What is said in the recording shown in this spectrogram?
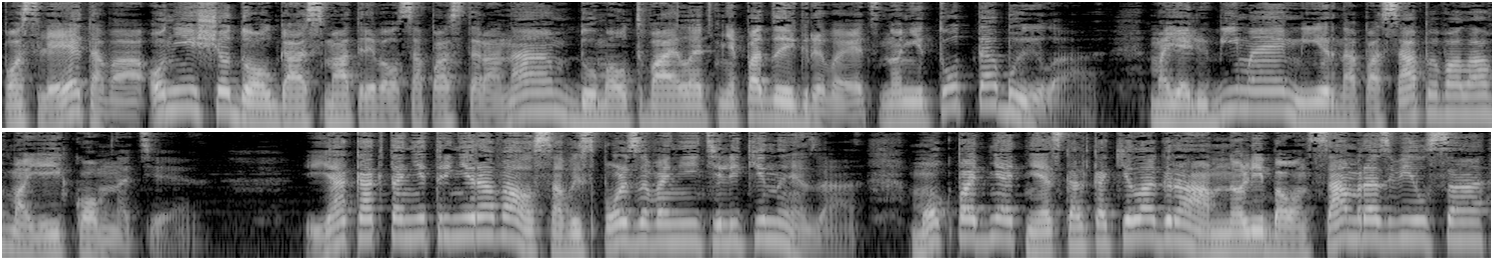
После этого он еще долго осматривался по сторонам, думал, Твайлайт мне подыгрывает, но не тут-то было. Моя любимая мирно посапывала в моей комнате. Я как-то не тренировался в использовании телекинеза. Мог поднять несколько килограмм, но либо он сам развился,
